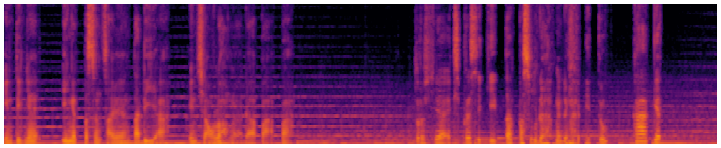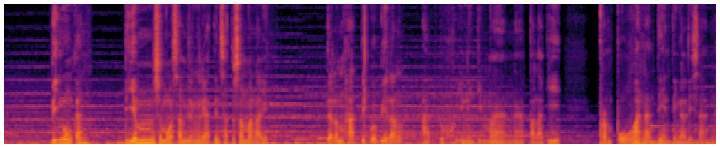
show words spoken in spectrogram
Intinya inget pesan saya yang tadi ya, insya Allah nggak ada apa-apa terus ya ekspresi kita pas udah ngedenger itu kaget bingung kan? Diem semua sambil ngeliatin satu sama lain. Dalam hati gue bilang aduh ini gimana? Apalagi perempuan nanti yang tinggal di sana.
